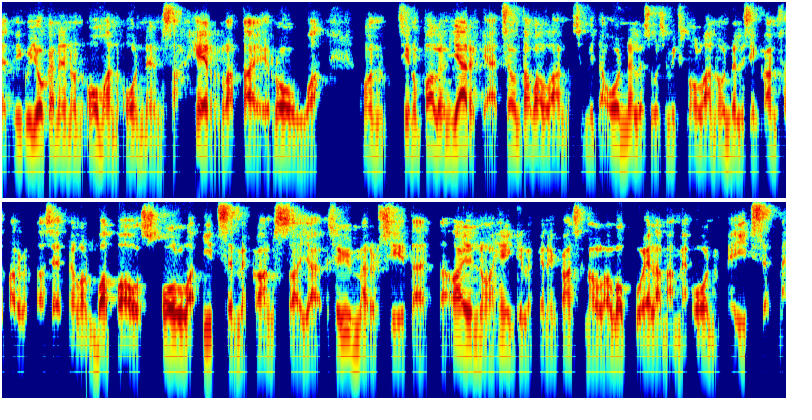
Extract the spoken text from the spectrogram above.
että niin kuin jokainen on oman onnensa herra tai rouva, on, siinä on paljon järkeä. Että se on tavallaan se, mitä onnellisuus ja miksi me ollaan onnellisin kanssa tarkoittaa se, että meillä on vapaus olla itsemme kanssa ja se ymmärrys siitä, että ainoa henkilö, kenen kanssa me ollaan loppuelämämme, on me itsemme.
